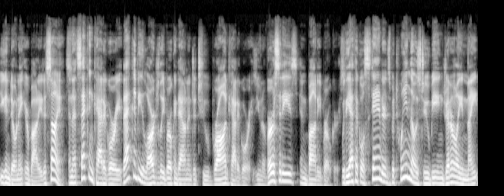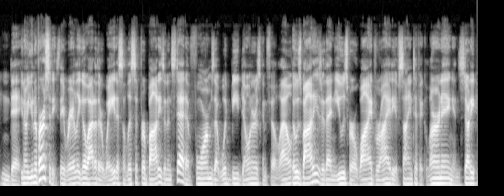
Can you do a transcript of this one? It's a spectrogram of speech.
you can donate your body to science. And that second category, that can be largely broken down into two broad categories, universities and body brokers, with the ethical standards between those two being generally night and day. You know, universities, they rarely go out of their way to solicit for bodies and instead have forms that would-be donors can fill out. Those bodies are then used for a wide variety of scientific learning and study,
